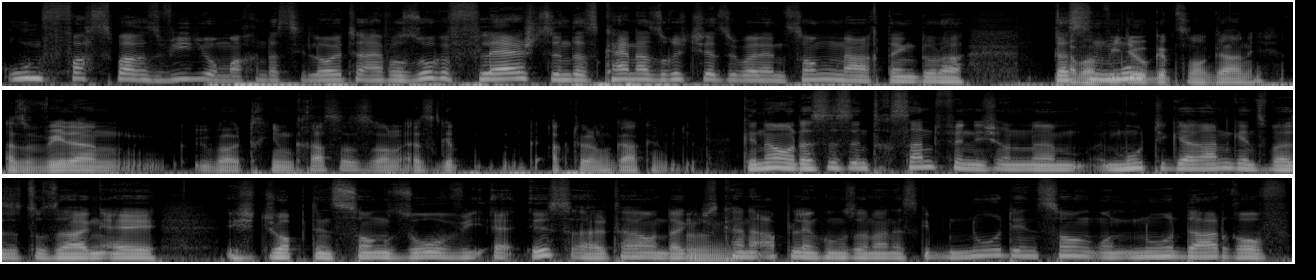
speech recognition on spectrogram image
unfassbares Video machen, dass die Leute einfach so geflasht sind, dass keiner so richtig jetzt über den Song nachdenkt oder das aber ein Video gibt es noch gar nicht. Also weder ein übertrieben krasses, sondern es gibt aktuell noch gar kein Video. Genau, das ist interessant, finde ich, und eine mutige Herangehensweise zu sagen, ey, ich drop den Song so, wie er ist, Alter, und da gibt es Mhm. keine Ablenkung, sondern es gibt nur den Song und nur darauf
